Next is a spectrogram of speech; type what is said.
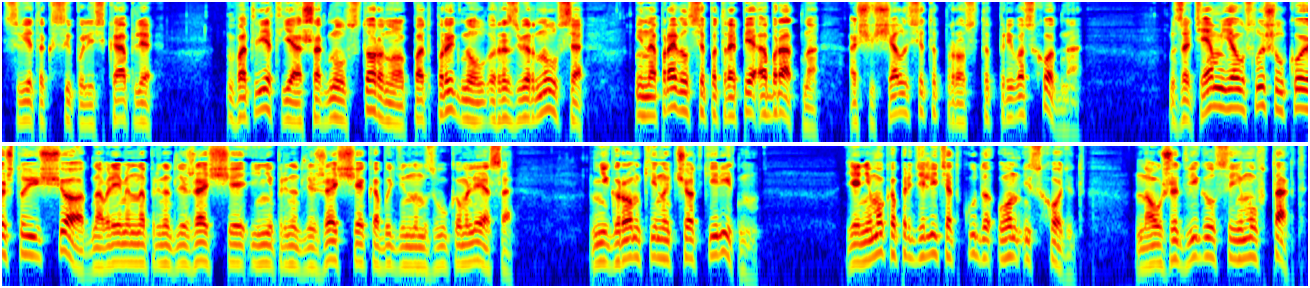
с веток сыпались капли — в ответ я шагнул в сторону, подпрыгнул, развернулся и направился по тропе обратно. Ощущалось это просто превосходно. Затем я услышал кое-что еще, одновременно принадлежащее и не принадлежащее к обыденным звукам леса. Негромкий, но четкий ритм. Я не мог определить, откуда он исходит, но уже двигался ему в такт.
